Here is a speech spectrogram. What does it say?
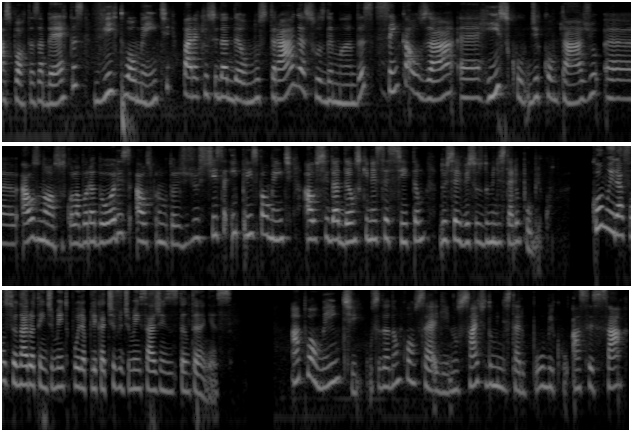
as portas abertas virtualmente para que o cidadão nos traga as suas demandas sem causar é, risco de contágio é, aos nossos colaboradores, aos promotores de justiça e principalmente aos cidadãos que necessitam dos serviços do Ministério Público. Como irá funcionar o atendimento por aplicativo de mensagens instantâneas? Atualmente, o cidadão consegue, no site do Ministério Público, acessar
